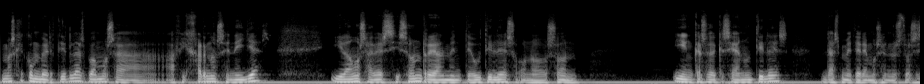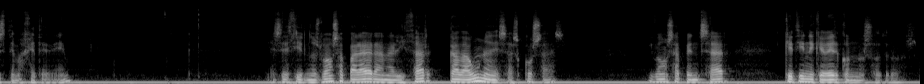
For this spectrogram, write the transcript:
más que convertirlas, vamos a, fijarnos en ellas y vamos a ver si son realmente útiles o no lo son. Y en caso de que sean útiles, las meteremos en nuestro sistema GTD. Es decir, nos vamos a parar a analizar cada una de esas cosas y vamos a pensar qué tiene que ver con nosotros.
